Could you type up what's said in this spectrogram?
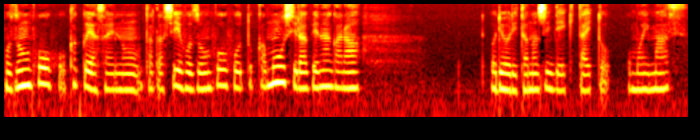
保存方法各野菜の正しい保存方法とかも調べながらお料理楽しんでいきたいと思います。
